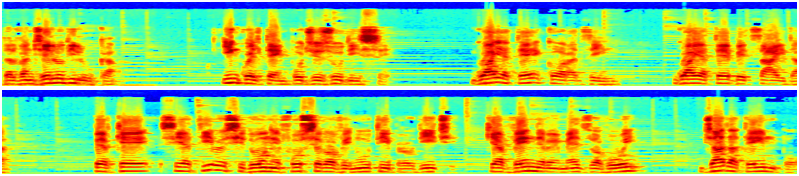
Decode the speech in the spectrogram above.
Dal Vangelo di Luca. In quel tempo Gesù disse, Guai a te, Corazin, guai a te, Bezzaida, perché se a Tiro e Sidone fossero avvenuti i prodigi che avvennero in mezzo a voi, già da tempo,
